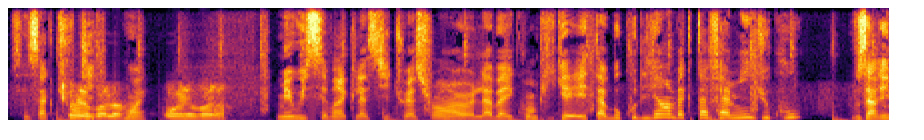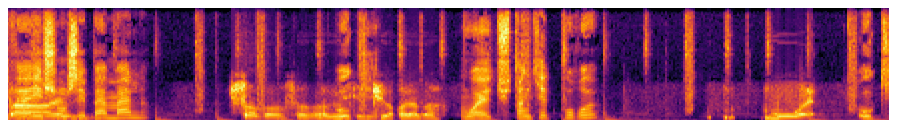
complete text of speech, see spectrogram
C'est ça que tu Ouais, dis. voilà. Ouais. Ouais, voilà. Mais oui, c'est vrai que la situation euh, là-bas est compliquée. Et t'as beaucoup de liens avec ta famille du coup? Vous arrivez à Bah, échanger euh, pas mal? Ça va, ça va. Mais c'est dur là-bas. Ouais, tu t'inquiètes pour eux? Ouais. Ok.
